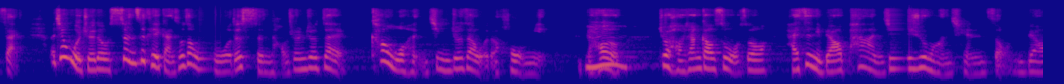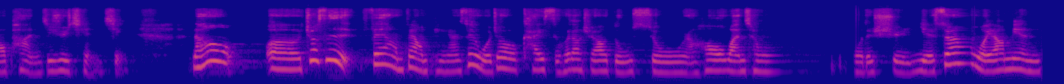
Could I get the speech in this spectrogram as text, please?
在，而且我觉得我甚至可以感受到我的神好像就在靠我很近，就在我的后面，然后就好像告诉我说：“还是你不要怕，你继续往前走，你不要怕，你继续前进。”然后呃，就是非常非常平安，所以我就开始回到学校读书，然后完成我的学业。虽然我要面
